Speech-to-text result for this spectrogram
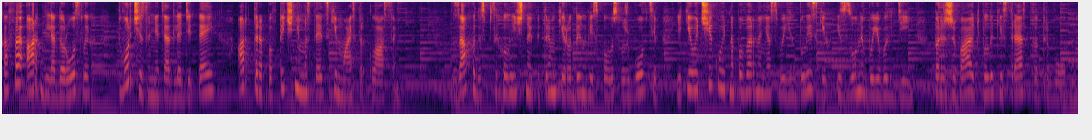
кафе арт для дорослих, творчі заняття для дітей арт-терапевтичні мистецькі майстер-класи, заходи з психологічної підтримки родин військовослужбовців, які очікують на повернення своїх близьких із зони бойових дій, переживають великий стрес та тривогу.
